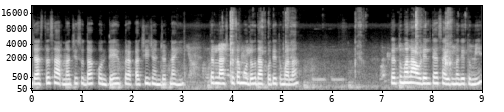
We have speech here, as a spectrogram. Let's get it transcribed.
जास्त सारणाची सुद्धा कोणत्याही प्रकारची झंझट नाही. तर लास्टचा मोदक दाखवते तुम्हाला. तर तुम्हाला आवडेल त्या साईजमध्ये तुम्ही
